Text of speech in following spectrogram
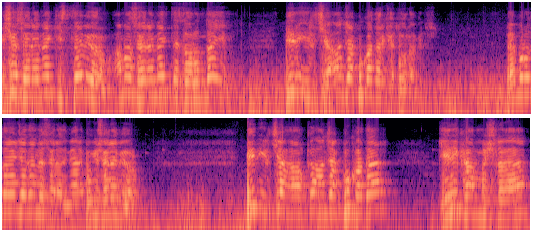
Bir şey söylemek istemiyorum ama söylemek de zorundayım. Bir ilçe ancak bu kadar kötü olabilir. Ben bunu daha önceden de söyledim yani bugün söylemiyorum. Bir ilçe halkı ancak bu kadar geri kalmışlığa,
